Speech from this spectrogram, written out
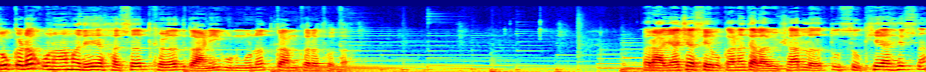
तो कडक उन्हामध्ये हसत खेळत गाणी गुणगुणत काम करत होता. राजाच्या सेवकानं त्याला विचारलं तू सुखी आहेस ना?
